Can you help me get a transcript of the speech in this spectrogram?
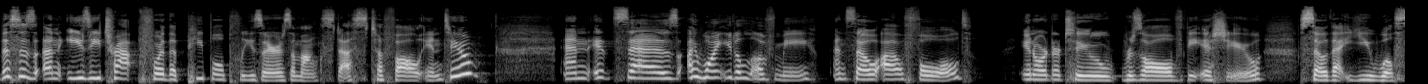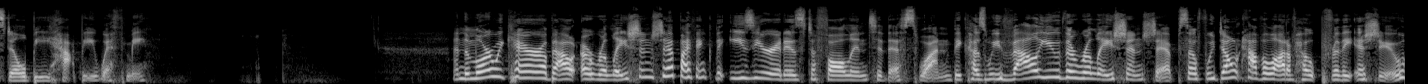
This is an easy trap for the people pleasers amongst us to fall into. And it says, I want you to love me, and so I'll fold in order to resolve the issue so that you will still be happy with me. And the more we care about a relationship, I think the easier it is to fall into this one because we value the relationship. So if we don't have a lot of hope for the issue,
